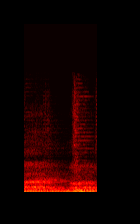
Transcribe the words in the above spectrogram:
my mom.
